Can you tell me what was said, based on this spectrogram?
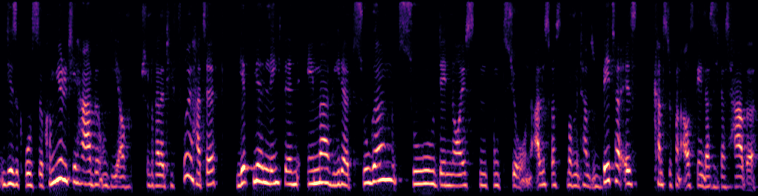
diese große Community habe und die auch schon relativ früh hatte, gibt mir LinkedIn immer wieder Zugang zu den neuesten Funktionen. Alles, was momentan so Beta ist, kannst du davon ausgehen, dass ich das habe.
